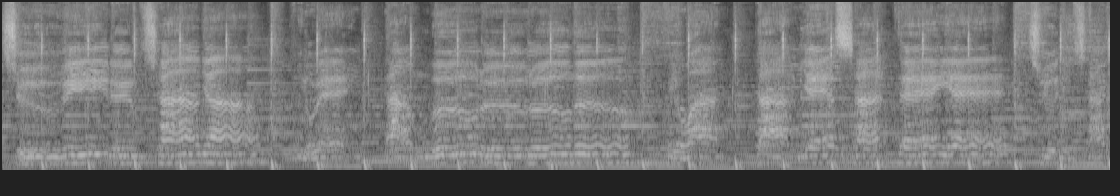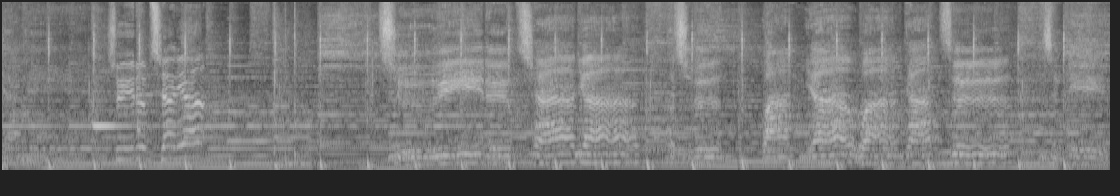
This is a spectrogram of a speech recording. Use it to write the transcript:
주 이름 찬양. 교회 땅에 살 때에 주님 찬양해. 주 이름 찬양 주 이름 찬양. 거칠은 광야와 같은 인생길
